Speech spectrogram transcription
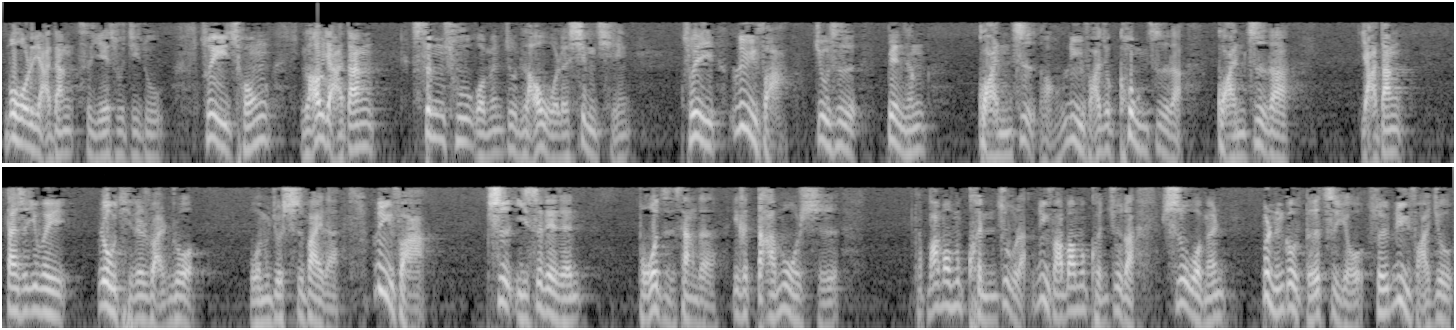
幕后的亚当是耶稣基督。所以从老亚当生出，我们就老我的性情。所以律法就是变成管制啊，律法就控制了、管制了亚当。但是因为肉体的软弱。我们就失败了。律法是以色列人脖子上的一个大磨石，它把我们捆住了。律法把我们捆住了，使我们不能够得自由。所以律法就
